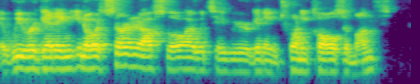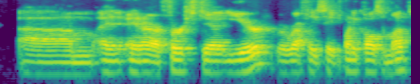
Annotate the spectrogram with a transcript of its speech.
And we were getting, you know, it started off slow. I would say we were getting twenty calls a month um, in, in our first uh, year, or roughly say twenty calls a month.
